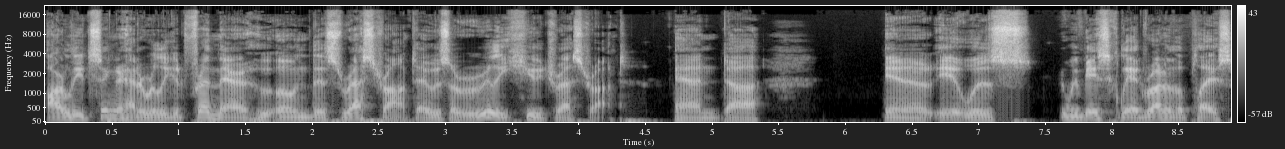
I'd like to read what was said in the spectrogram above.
our lead singer had a really good friend there who owned this restaurant. It was a really huge restaurant, and uh, you know it was we basically had run of the place.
